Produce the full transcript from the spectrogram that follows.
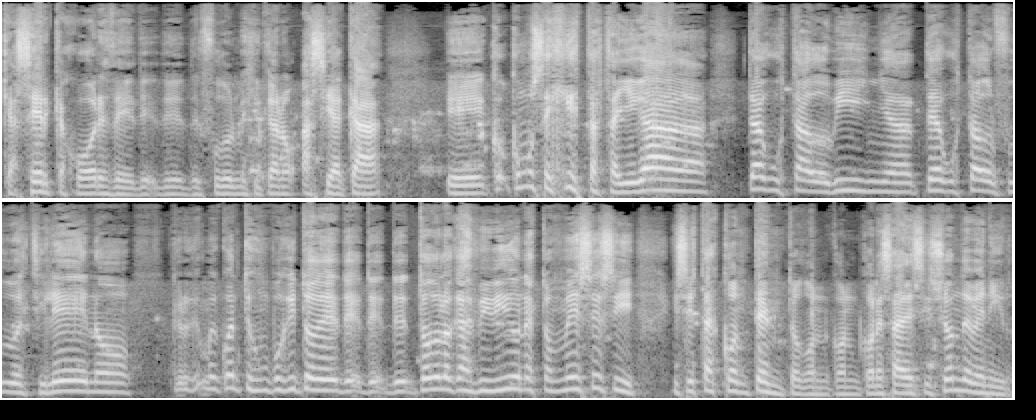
que acerca jugadores de- de- de- del fútbol mexicano hacia acá. Eh, ¿Cómo se gesta esta llegada? ¿Te ha gustado Viña? ¿Te ha gustado el fútbol chileno? Quiero que me cuentes un poquito de, todo lo que has vivido en estos meses y, si estás contento con, esa decisión de venir.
